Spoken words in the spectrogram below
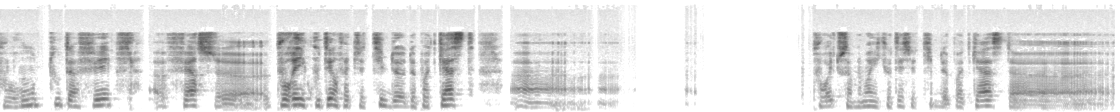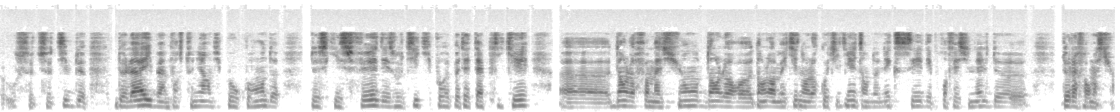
pourront tout à fait euh, faire ce pourraient écouter en fait ce type de, de podcast pourrait tout simplement écouter ce type de podcast euh, ou ce, type de, live ben, pour se tenir un petit peu au courant de, ce qui se fait, des outils qui pourraient peut-être appliquer euh, dans leur formation, dans leur, dans leur métier, dans leur quotidien, étant donné que c'est des professionnels de, la formation.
